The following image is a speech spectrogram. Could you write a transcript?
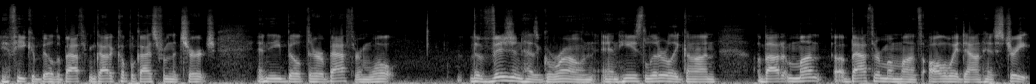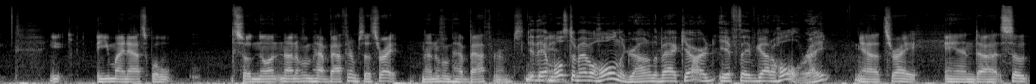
if he could build a bathroom got a couple guys from the church and he built their bathroom. Well the vision has grown and he's literally gone about a month a bathroom a month all the way down his street. You, you might ask well so no, none of them have bathrooms. That's right. None of them have bathrooms. Yeah, they, And- most of them have a hole in the ground in the backyard if they've got a hole, right? Yeah, that's right. And uh, so,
